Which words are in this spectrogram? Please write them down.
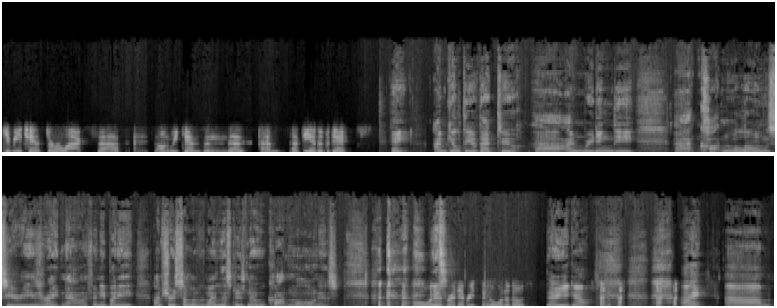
give me a chance to relax uh, on weekends and uh, um, at the end of the day. Hey, I'm guilty of that too. I'm reading the Cotton Malone series right now. If anybody, I'm sure some of my listeners know who Cotton Malone is. oh, and I've read every single one of those. There you go. okay. Um,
